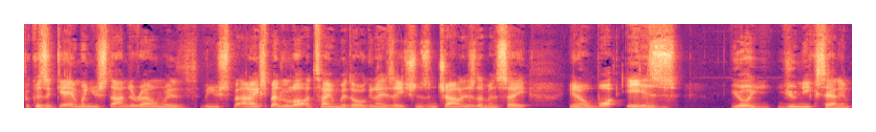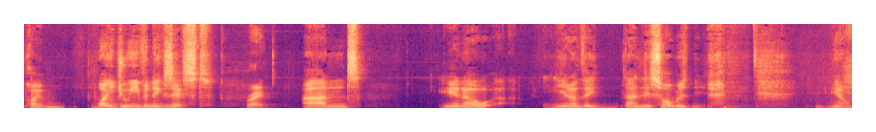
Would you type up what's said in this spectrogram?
because again, when you stand around with when you sp- and I spend a lot of time with organisations and challenge them and say, you know, what is your unique selling point? Why do you even exist? Right. And you know, you know, they and it's always you know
